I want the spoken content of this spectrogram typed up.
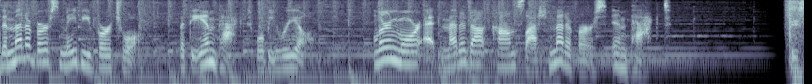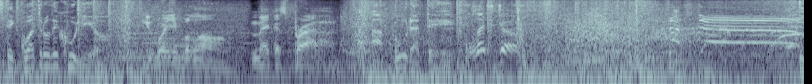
The metaverse may be virtual, but the impact will be real. Learn more at meta.com slash metaverse impact. Este 4 de julio. You're where you belong. Make us proud. Apúrate. Let's go. Touchdown! Y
